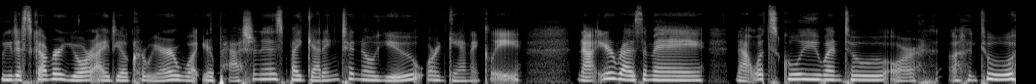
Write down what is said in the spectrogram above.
We discover your ideal career, what your passion is, by getting to know you organically. Not your resume, not what school you went to, or uh, to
